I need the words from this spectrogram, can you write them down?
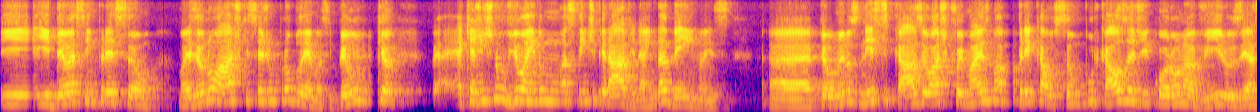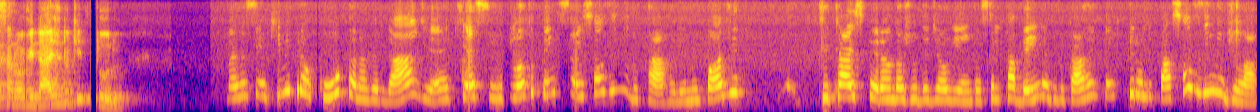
e, e, deu essa impressão. Mas eu não acho que seja um problema. Assim, pelo que eu, é que a gente não viu ainda um acidente grave, né? Ainda bem, mas é, pelo menos nesse caso eu acho que foi mais uma precaução por causa de coronavírus e essa novidade do que tudo. Mas assim, o que me preocupa, na verdade, é que assim, o piloto tem que sair sozinho do carro. Ele não pode ficar esperando a ajuda de alguém. Então, se ele está bem dentro do carro, ele tem que pirulitar sozinho de lá.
